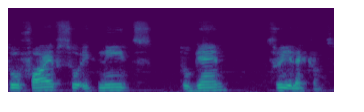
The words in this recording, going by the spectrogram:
two five. So it needs to gain three electrons.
